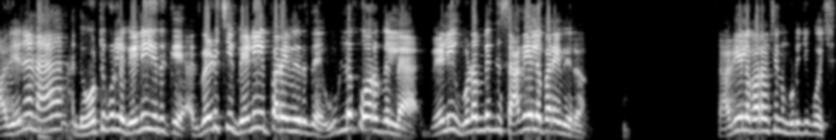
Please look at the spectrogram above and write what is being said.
அது என்னன்னா அந்த ஒட்டுக்குள்ள வெளியே இருக்கு. அது வெடிச்சு வெளியே பரவிடுது உள்ள போறது இல்ல வெளி உடம்புக்கு சதையில பரவிடும் சதையில பரவச்சுன்னு முடிஞ்சு போச்சு.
